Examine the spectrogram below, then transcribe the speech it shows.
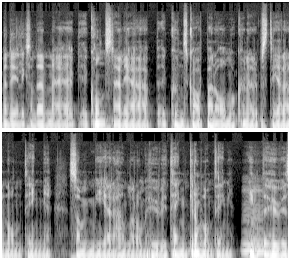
men det är liksom den eh, konstnärliga kunskapen om att kunna representera någonting som mer handlar om hur vi tänker om någonting. Mm. Inte hur vi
